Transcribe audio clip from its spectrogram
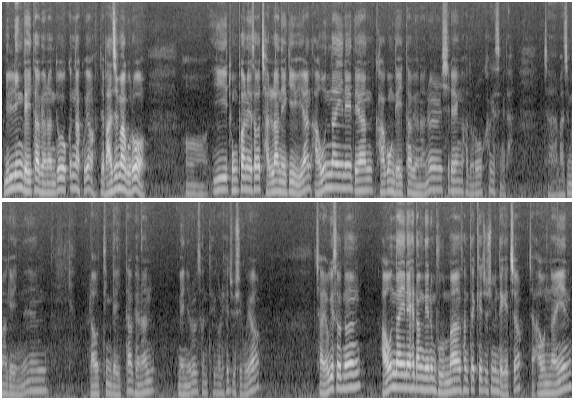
밀링 데이터 변환도 끝났고요. 이제 마지막으로 어, 이 동판에서 잘라내기 위한 아웃라인에 대한 가공 데이터 변환을 실행하도록 하겠습니다. 자, 마지막에 있는 라우팅 데이터 변환 메뉴를 선택을 해 주시고요. 자, 여기서는 아웃라인에 해당되는 부분만 선택해 주시면 되겠죠. 자, 아웃라인,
